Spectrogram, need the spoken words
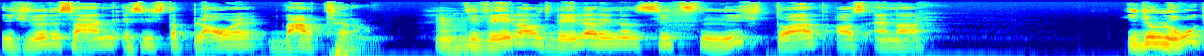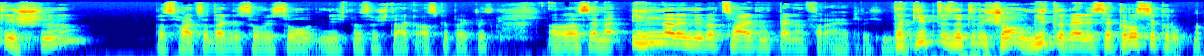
ich würde sagen, es ist der blaue Warteraum. Mhm. Die Wähler und Wählerinnen sitzen nicht dort aus einer ideologischen was heutzutage sowieso nicht mehr so stark ausgeprägt ist, aber aus einer inneren Überzeugung bei einem Freiheitlichen. Da gibt es natürlich schon mittlerweile sehr große Gruppen,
